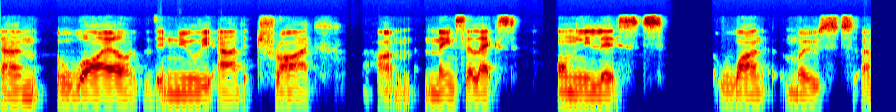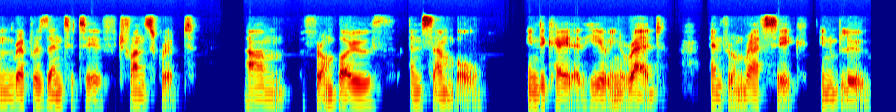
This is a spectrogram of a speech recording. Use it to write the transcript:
um, while the newly added track um, MANE Selects only lists one most um, representative transcript from both Ensembl, indicated here in red, and from RefSeq in blue.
